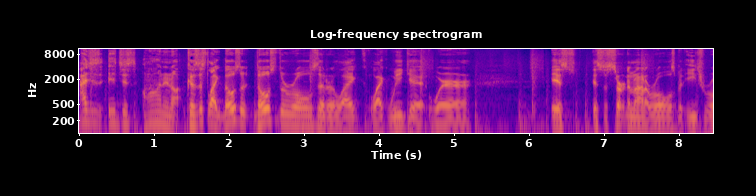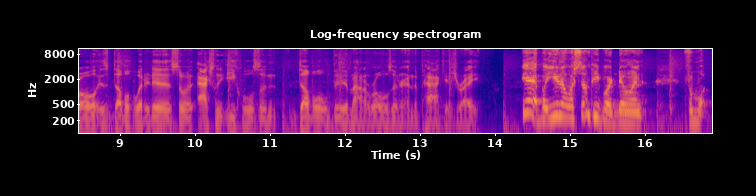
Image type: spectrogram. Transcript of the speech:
I just it just on and on because it's like those are those are the roles that are like like we get where it's it's a certain amount of rolls, but each roll is double what it is, so it actually equals and double the amount of rolls that are in the package, right? Yeah, but you know what some people are doing from what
